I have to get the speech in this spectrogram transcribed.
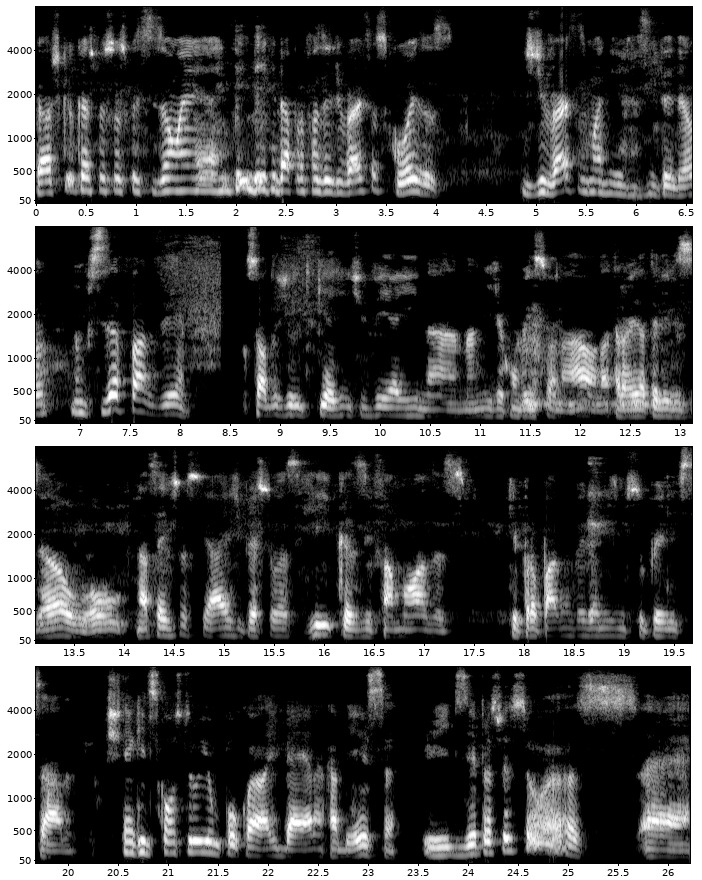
Eu acho que o que as pessoas precisam é entender que dá para fazer diversas coisas de diversas maneiras, entendeu? Não precisa fazer só do jeito que a gente vê aí na, na mídia convencional, através da televisão ou nas redes sociais de pessoas ricas e famosas que propagam um veganismo super elitizado. A gente tem que desconstruir um pouco a ideia na cabeça e dizer para as pessoas é,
